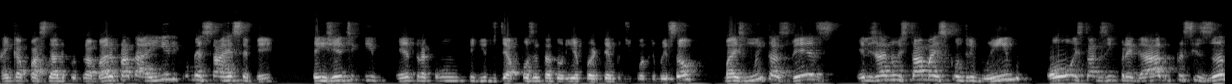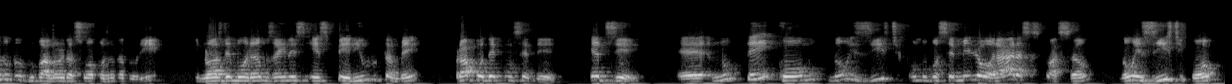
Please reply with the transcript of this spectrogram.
a incapacidade para o trabalho para daí ele começar a receber. Tem gente que entra com pedidos de aposentadoria por tempo de contribuição, mas muitas vezes ele já não está mais contribuindo ou está desempregado, precisando do, do valor da sua aposentadoria e nós demoramos aí nesse esse período também para poder conceder. Quer dizer, é, não tem como, não existe como você melhorar essa situação, não existe como,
